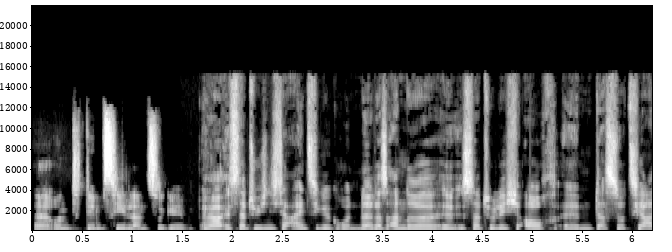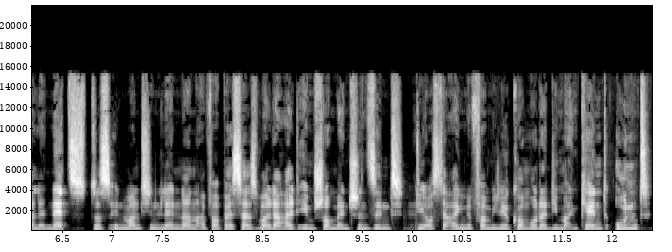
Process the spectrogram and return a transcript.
äh, und dem Zielland zu geben. Ja, ist natürlich nicht der einzige Grund. Ne? Das andere äh, ist natürlich auch ähm, das soziale Netz, das in manchen Ländern einfach besser ist, weil da halt eben schon Menschen sind, die aus der eigenen Familie kommen oder die man kennt und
